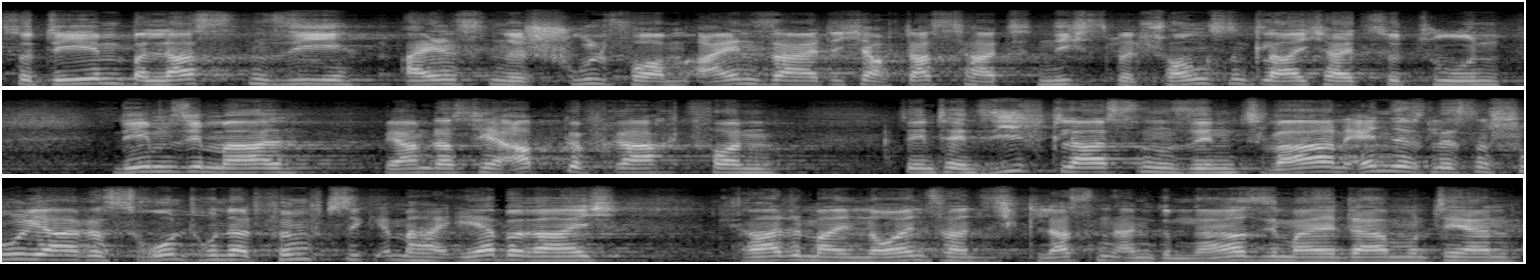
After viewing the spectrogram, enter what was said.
Zudem belasten Sie einzelne Schulformen einseitig. Auch das hat nichts mit Chancengleichheit zu tun. Nehmen Sie einmal, wir haben das hier abgefragt von die Intensivklassen sind, waren Ende des letzten Schuljahres rund 150 im HR-Bereich, gerade einmal 29 Klassen an Gymnasien, meine Damen und Herren,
